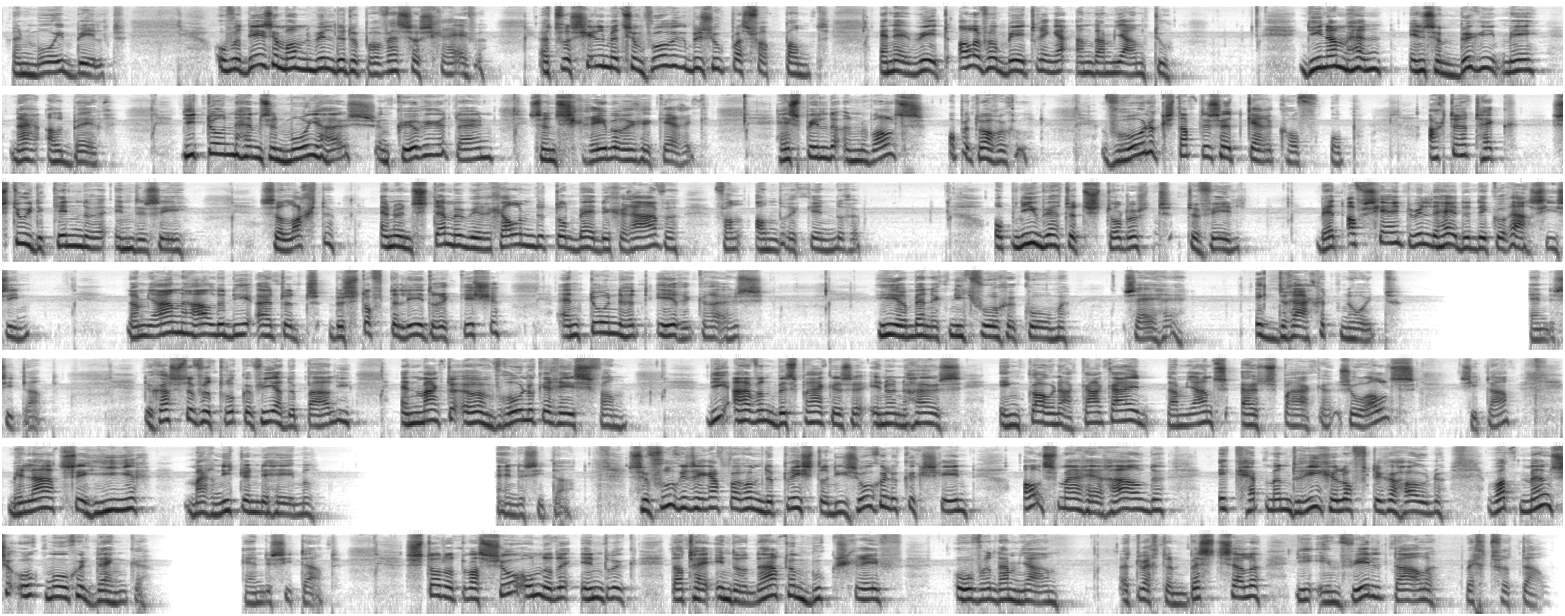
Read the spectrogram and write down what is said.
Een mooi beeld. Over deze man wilde de professor schrijven. Het verschil met zijn vorige bezoek was verpand en hij weet alle verbeteringen aan Damiaan toe. Die nam hen in zijn buggy mee naar Albert. Die toonde hem zijn mooie huis, een keurige tuin, zijn schreeuwerige kerk. Hij speelde een wals op het orgel. Vrolijk stapten ze het kerkhof op. Achter het hek stoeiden kinderen in de zee. Ze lachten en hun stemmen weergalmden tot bij de graven van andere kinderen. Opnieuw werd het stodderd te veel. Bij het afscheid wilde hij de decoratie zien. Damiaan haalde die uit het bestofte lederen kistje en toonde het erekruis. Hier ben ik niet voor gekomen, zei hij. Ik draag het nooit. Einde citaat. De gasten vertrokken via de palie en maakten er een vrolijke race van. Die avond bespraken ze in hun huis in Kaunakakai Damiaans uitspraken, zoals, citaat, men laat ze hier, maar niet in de hemel. Einde citaat. Ze vroegen zich af waarom de priester, die zo gelukkig scheen, alsmaar herhaalde: Ik heb mijn drie geloften gehouden, wat mensen ook mogen denken. Einde citaat. Stoddard was zo onder de indruk dat hij inderdaad een boek schreef over Damiaan. Het werd een bestseller die in vele talen werd vertaald.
